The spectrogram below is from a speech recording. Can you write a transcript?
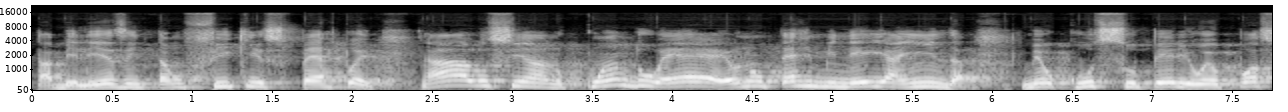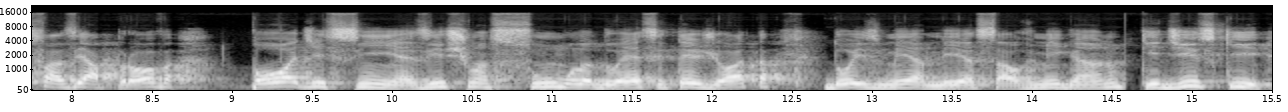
tá beleza? Então fique esperto aí. Ah, Luciano, quando é? Eu não terminei ainda meu curso superior. Eu posso fazer a prova? Pode sim, existe uma súmula do STJ 266, salve me engano, que diz que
